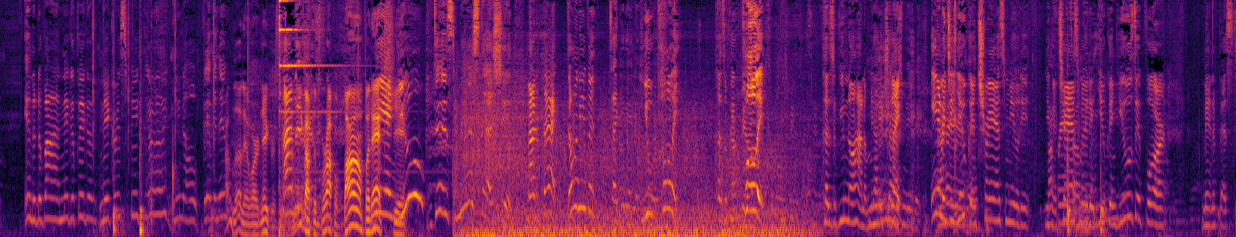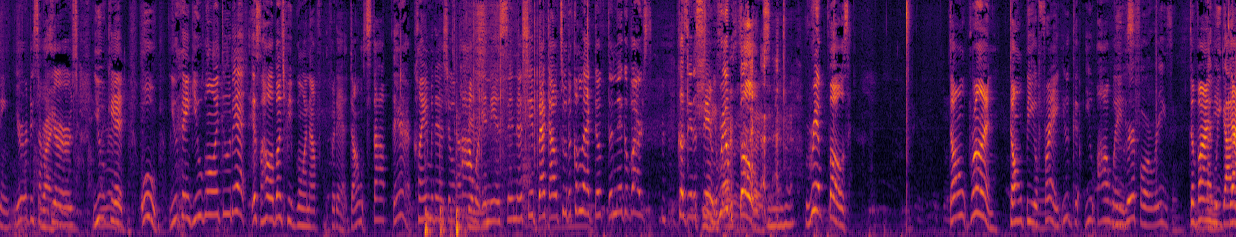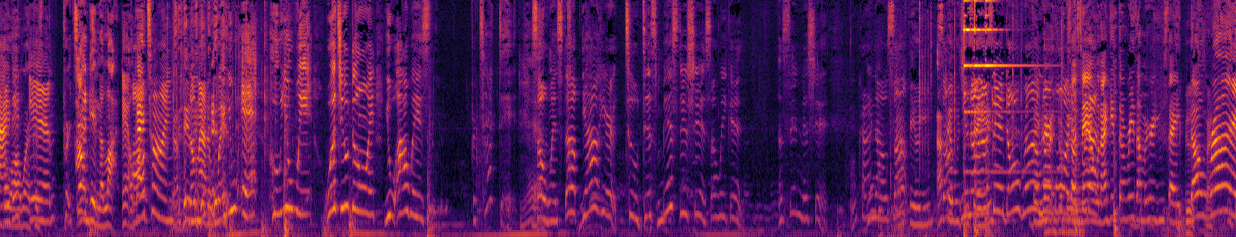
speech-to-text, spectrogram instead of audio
inner divine nigga figure, niggers figure, you know, feminine. I love that word, niggers. I Man. We about to drop a bomb for that then shit. you dismiss that shit. Matter of fact, don't even Take it in. you yours. pull it. Because if you pull it, because if you know how to manipulate energy, I hear you you. can transmute it. You My can friend told transmute me. it. You can use it for manifesting your desires. You can, ooh, you think you going through that? It's a whole bunch of people going out for that. Don't stop there. Claim it as your power and then send that shit back out to the collective, the nigga verse. Because it'll send ripples. Mm-hmm. Ripples. Don't run. Don't be afraid. You you always You're here for a reason. Divinely Like, we gotta do our guided work, and protected I'm getting a lot. at okay? all times, no matter where you at, who you with, what you doing, you always protected. So when stuff y'all here to dismiss this shit so we can ascend this shit. Okay. You know, some. I feel you. I some- feel what you you're know what I'm saying. saying. Don't run From no here- more. So That's now, what when I get them reads, I'm gonna hear you say, "Don't run, Don't,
